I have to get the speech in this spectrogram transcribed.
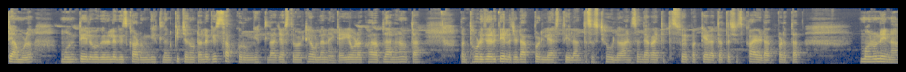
त्यामुळं म्हणून तेल वगैरे लगेच काढून घेतलं आणि किचन ओटा लगेच साफ करून घेतला. जास्त वेळ ठेवला नाही काही एवढा खराब झाला नव्हता. पण थोडे जरी तेलाचे डाग पडले असतील आणि तसंच ठेवलं आणि संध्याकाळी तिथं स्वयंपाक केला तर तसेच काळे डाग पडतात. म्हणून आहे ना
